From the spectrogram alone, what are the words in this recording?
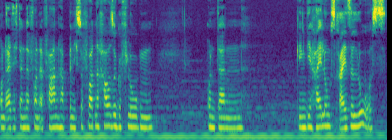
Und als ich dann davon erfahren habe, bin ich sofort nach Hause geflogen. Und dann ging die Heilungsreise los.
